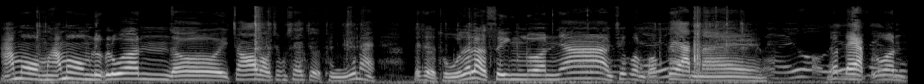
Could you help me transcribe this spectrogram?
Há mồm há mồm, được luôn. Rồi, cho vào trong xe chở thú này. Xe chở thú rất là xinh luôn nhá. Chứ còn có kèn này. Rất đẹp luôn.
